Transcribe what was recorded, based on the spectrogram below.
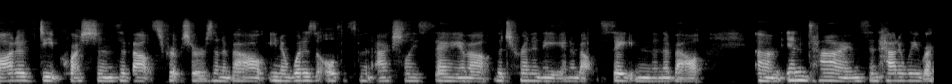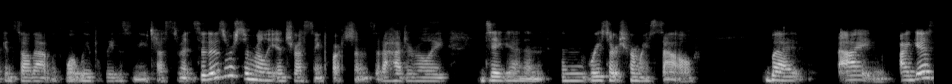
lot of deep questions about scriptures and about, you know, what does the Old Testament actually say about the Trinity and about Satan and about um, end times and how do we reconcile that with what we believe is the New Testament? So those were some really interesting questions that I had to really dig in and, and research for myself. But I I guess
